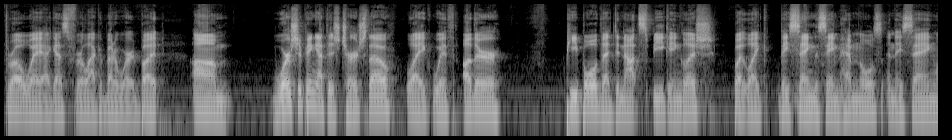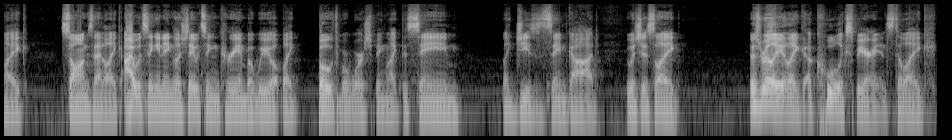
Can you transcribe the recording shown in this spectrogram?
throw away, I guess for lack of a better word. But um worshiping at this church though, like with other people that did not speak English, but like they sang the same hymnals and they sang like songs that like I would sing in English, they would sing in Korean, but we like both were worshiping like the same like Jesus, the same God. It was just like it was really like a cool experience to like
